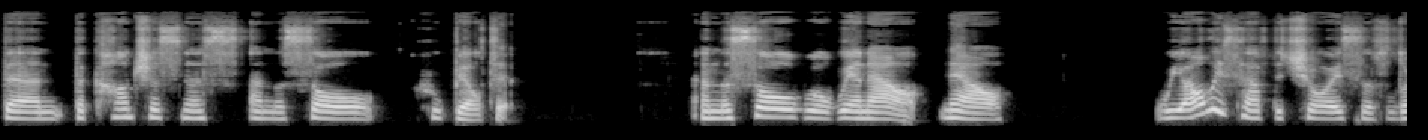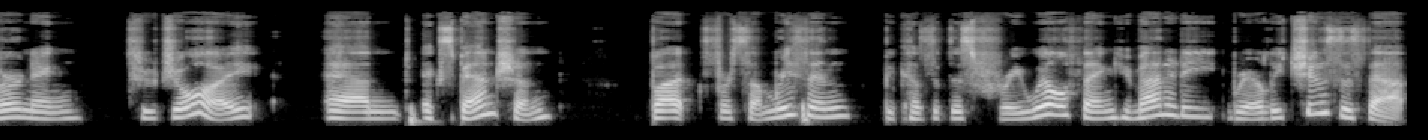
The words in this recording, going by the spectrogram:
than the consciousness and the soul who built it. And the soul will win out. Now, we always have the choice of learning through joy and expansion, but for some reason, because of this free will thing, humanity rarely chooses that.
